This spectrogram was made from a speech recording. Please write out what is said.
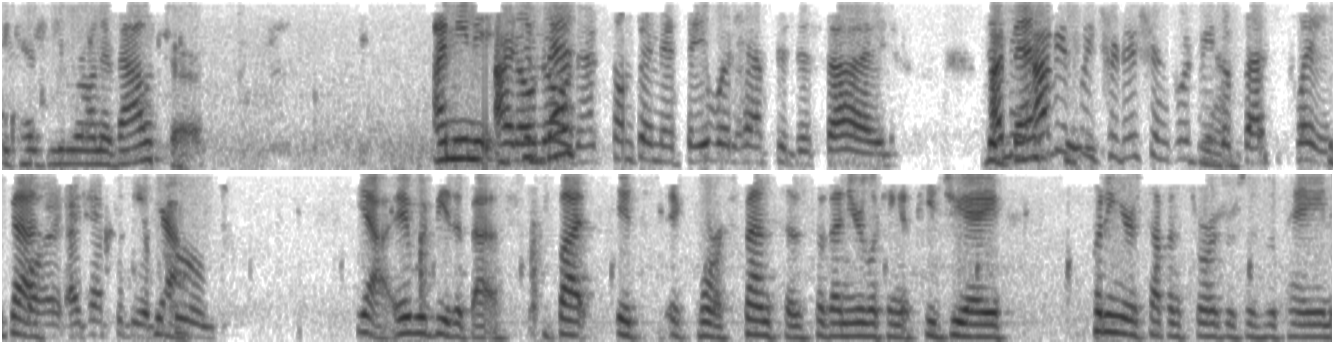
because you were on a voucher. I mean, I don't know. best, That's something that they would have to decide. I mean, obviously, traditions would be yeah. the best place, The best. but I'd have to be Yeah. approved. yeah, it would be the best, but it's it's more expensive. So then you're looking at PGA putting your stuff in storage, which is the pain,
